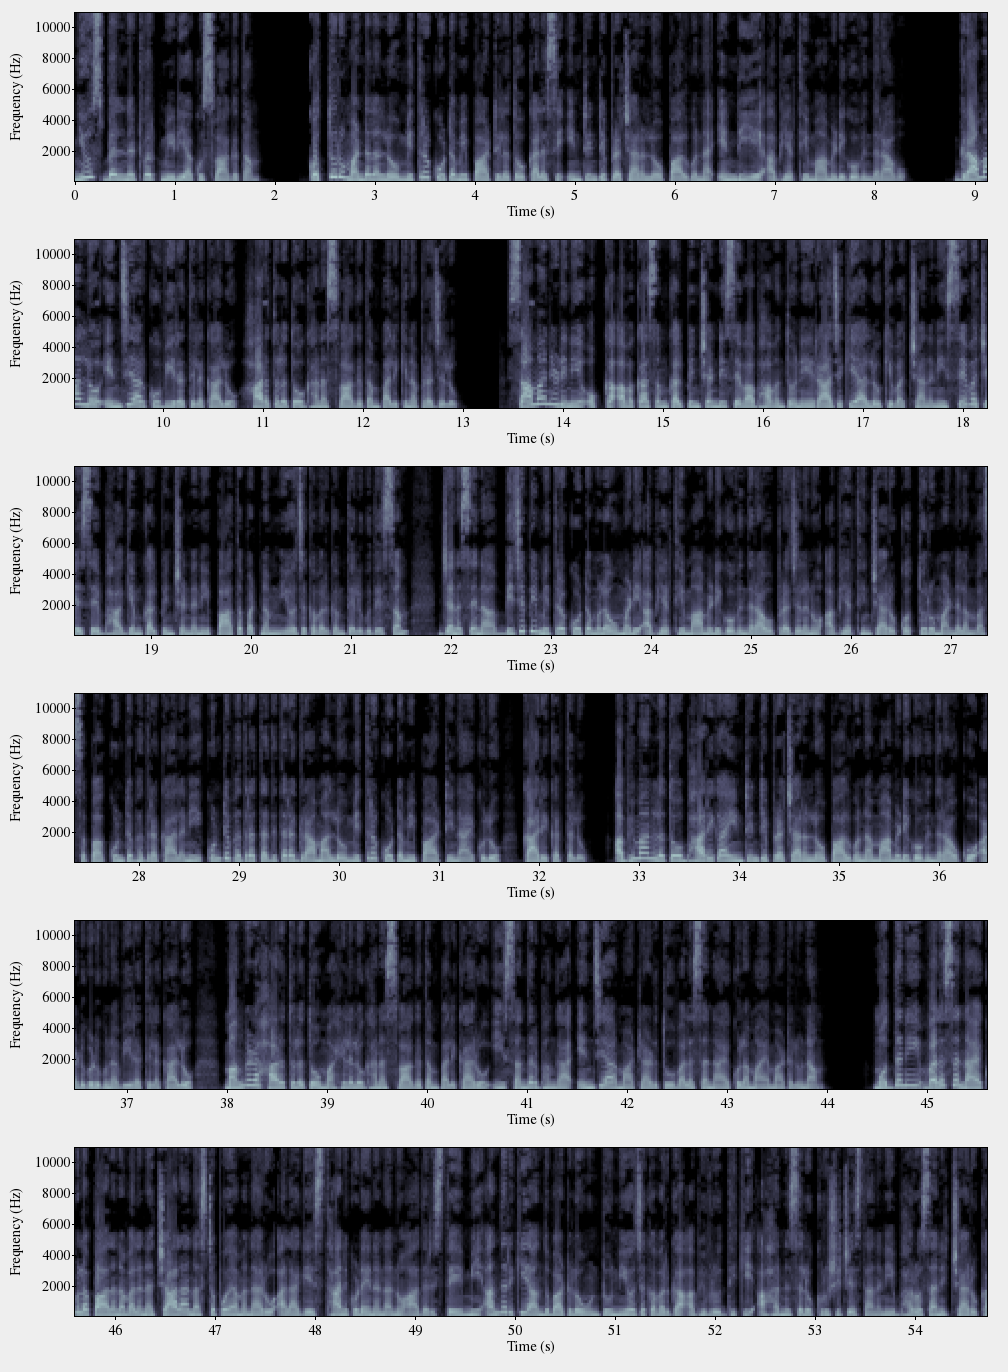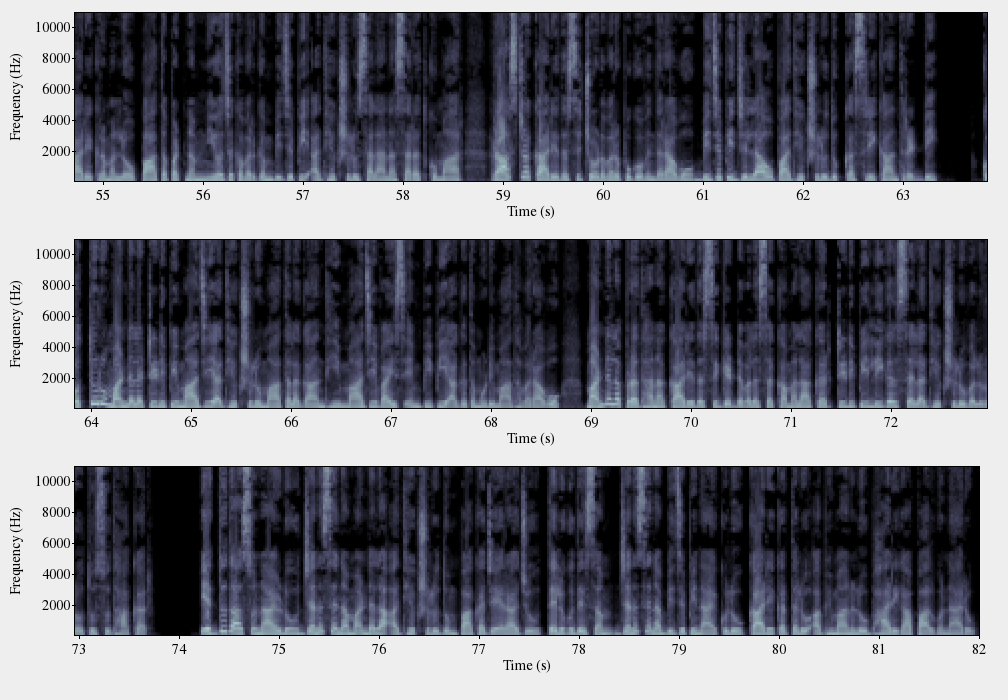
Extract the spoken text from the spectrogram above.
News bell network మీడియాకు స్వాగతం. కొత్తూరు మండలంలో మిత్రకూటమి పార్టీలతో కలిసి ఇంటింటి ప్రచారంలో పాల్గొన్న ఎన్డీఏ అభ్యర్థి మామిడి గోవిందరావు. గ్రామాల్లో ఎన్జీఆర్కు వీరతిలకాలు హారతులతో ఘన స్వాగతం పలికిన ప్రజలు. సామాన్యుడిని ఒక్క అవకాశం కల్పించండి సేవాభావంతోనే రాజకీయాల్లోకి వచ్చానని సేవ చేసే భాగ్యం కల్పించండని పాతపట్నం నియోజకవర్గం తెలుగుదేశం జనసేన బీజేపీ మిత్రకూటముల ఉమ్మడి అభ్యర్థి మామిడి గోవిందరావు ప్రజలను అభ్యర్థించారు కొత్తూరు మండలం వసప కుంటభద్ర కాలనీ కుంటభద్ర తదితర గ్రామాల్లో మిత్రకూటమి పార్టీ నాయకులు కార్యకర్తలు. అభిమానులతో భారీగా ఇంటింటి ప్రచారంలో పాల్గొన్న మామిడి గోవిందరావుకు అడుగడుగున వీర తిలకాలు మంగళ హారతులతో మహిళలు ఘన స్వాగతం పలికారు. ఈ సందర్భంగా ఎన్జీఆర్ మాట్లాడుతూ వలస నాయకుల మాయమాటలు నాం. మొద్దని వలస నాయకుల పాలన వలన చాలా నష్టపోయామన్నారు. అలాగే స్థానికుడైన నన్ను ఆదరిస్తే మీ అందరికీ అందుబాటులో ఉంటూ నియోజకవర్గ అభివృద్ధికి అహర్నిశలు కృషి చేస్తానని భరోసానిచ్చారు. కార్యక్రమంలో పాతపట్నం నియోజకవర్గం బీజేపీ అధ్యక్షులు సలానా శరత్ కుమార్ రాష్ట్ర కార్యదర్శి చోడవరపు గోవిందరావు బీజేపీ జిల్లా ఉపాధ్యక్షులు దుక్క శ్రీకాంత్ రెడ్డి కొత్తూరు మండల టీడీపీ మాజీ అధ్యక్షులు మాతల గాంధీ మాజీ వైస్ ఎంపీపీ అగతముడి మాధవరావు మండల ప్రధాన కార్యదర్శి Geddavalasa Kamalakar TDP legal cell అధ్యక్షులు వలురోతు సుధాకర్. ఎద్దుదాసు నాయుడు జనసేన మండల అధ్యక్షులు దుంపాక జయరాజు తెలుగుదేశం జనసేన బీజేపీ నాయకులు కార్యకర్తలు అభిమానులు భారీగా పాల్గొన్నారు.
